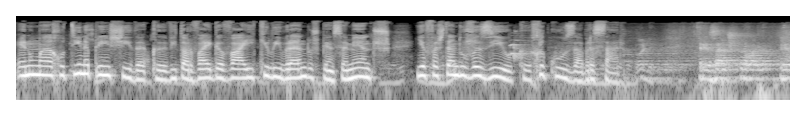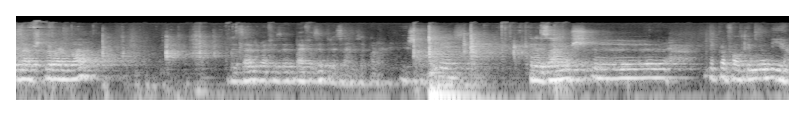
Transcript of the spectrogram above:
É numa rotina preenchida que Vitor Veiga vai equilibrando os pensamentos e afastando o vazio que recusa abraçar. Olha, três anos de trabalho, três anos de trabalho lá. Três anos, vai fazer, vai fazer três anos agora. Este, três anos, uh, nunca falta nenhum dia.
